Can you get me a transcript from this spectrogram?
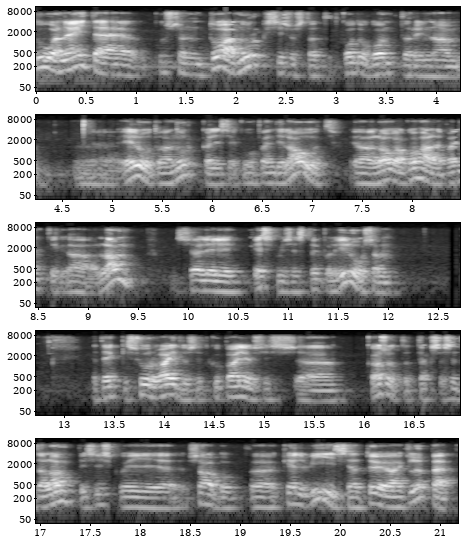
tuua näide, kus on toanurk sisustatud kodukontorina. Äh, elutoa nurk oli see, kuhu pandi laud ja laua kohale pandi ka lamp, mis oli keskmisest võib-olla ilusam. ja tekkis suur vaidlus, et kui palju siis äh, kasutatakse seda lampi siis, kui saabub äh, kell viis ja tööaeg lõpeb.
